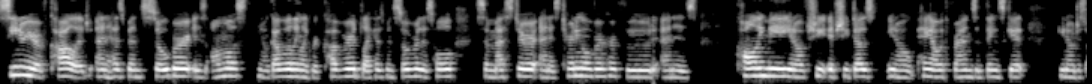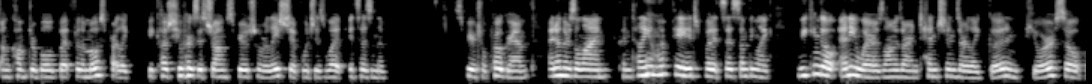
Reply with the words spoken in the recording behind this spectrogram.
senior year of college and has been sober is almost you know god willing like recovered like has been sober this whole semester and is turning over her food and is calling me you know if she if she does you know hang out with friends and things get you know just uncomfortable but for the most part like because she works a strong spiritual relationship which is what it says in the spiritual program i know there's a line couldn't tell you what page but it says something like we can go anywhere as long as our intentions are like good and pure so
